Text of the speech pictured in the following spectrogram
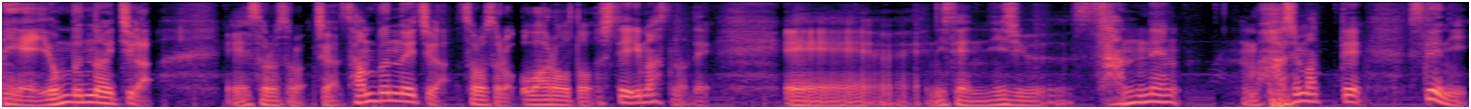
えー、4分の1が、えー、そろそろ、違う、3分の1がそろそろ終わろうとしていますので、えー、2023年、始まってすでに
